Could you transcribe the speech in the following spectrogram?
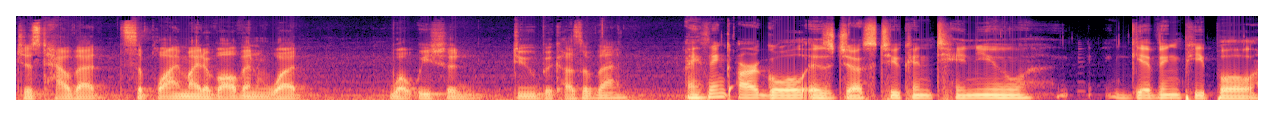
just how that supply might evolve and what what we should do because of that? I think our goal is just to continue giving people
